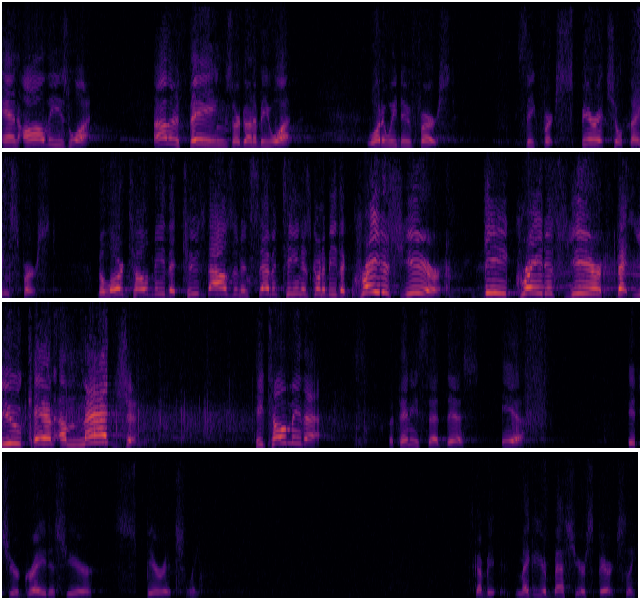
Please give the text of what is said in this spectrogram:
And all these what? Other things are going to be what? What do we do first? Seek first spiritual things first. The Lord told me that 2017 is going to be the greatest year, the greatest year that you can imagine. He told me that. But then he said this if it's your greatest year spiritually. It's got to be make it your best year spiritually.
